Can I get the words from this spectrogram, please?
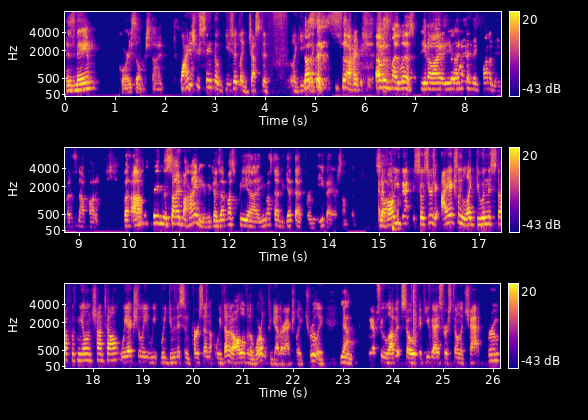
His name corey silverstein. Why did you say though you said like justice like you justice like, sorry. That was my list. You know i you know, i know you make fun of me but it's not funny. But um, i'm just reading the sign behind you because that must be uh, you must have to get that from ebay or something so, and if all you guys, so seriously, I actually like doing this stuff with Neil and Chantel. We actually we, we do this in person. We've done it all over the world together. Actually, truly, yeah, and we absolutely love it. So if you guys who are still in the chat room,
